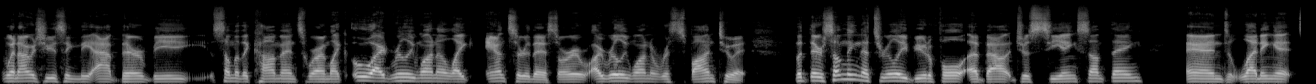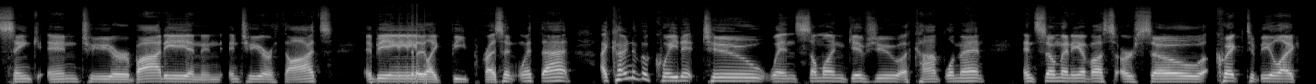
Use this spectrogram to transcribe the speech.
when I was using the app, there'd be some of the comments where I'm like, oh, I'd really want to like answer this or I really want to respond to it. But there's something that's really beautiful about just seeing something and letting it sink into your body and in, into your thoughts and being to like be present with that. I kind of equate it to when someone gives you a compliment and so many of us are so quick to be like,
